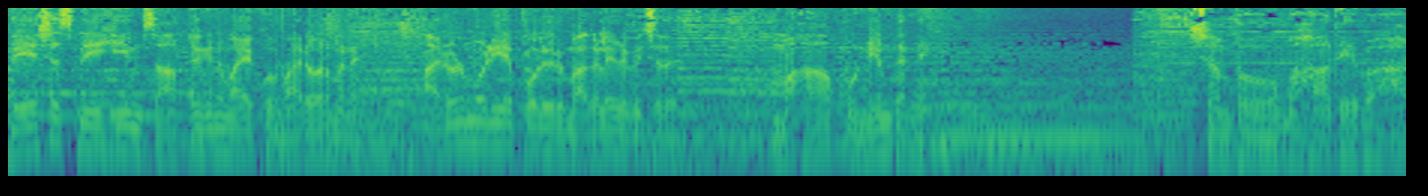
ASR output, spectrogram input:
ദേശസ്നേഹിയും സാത്വികനുമായ കുമാരവർമ്മന് അരുൾമൊഴിയെ പോലൊരു മകളെ ലഭിച്ചത് മഹാപുണ്യം തന്നെ. शंभु 德瓦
